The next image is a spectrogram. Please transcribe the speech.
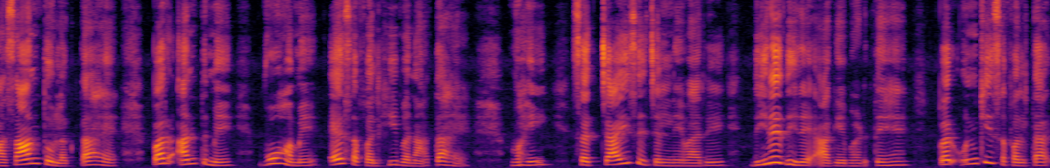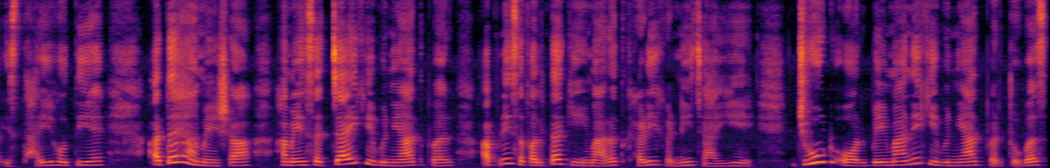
आसान तो लगता है, पर अंत में वो हमें असफल ही बनाता है। वहीं सच्चाई से चलने वाले धीरे धीरे आगे बढ़ते हैं, पर उनकी सफलता स्थायी होती है। अतः हमेशा हमें सच्चाई की बुनियाद पर अपनी सफलता की इमारत खड़ी करनी चाहिए। झूठ और बेईमानी की बुनियाद पर तो बस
